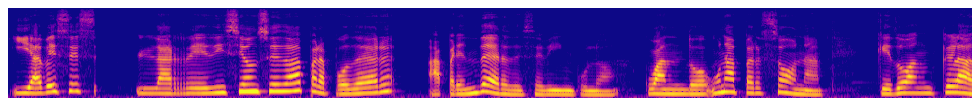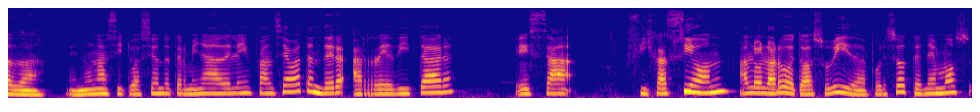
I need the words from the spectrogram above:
Y a veces la reedición se da para poder aprender de ese vínculo. Cuando una persona quedó anclada en una situación determinada de la infancia, va a tender a reeditar esa fijación a lo largo de toda su vida. Por eso tenemos,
